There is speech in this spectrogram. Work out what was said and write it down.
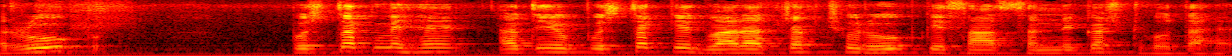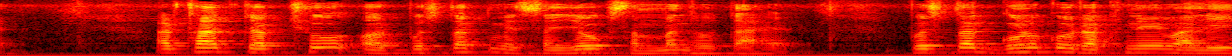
रूप पुस्तक में है, अतएव पुस्तक के द्वारा चक्षु रूप के साथ सन्निकष्ट होता है। अर्थात चक्षु और पुस्तक में संयोग संबंध होता है। पुस्तक गुण को रखने वाली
